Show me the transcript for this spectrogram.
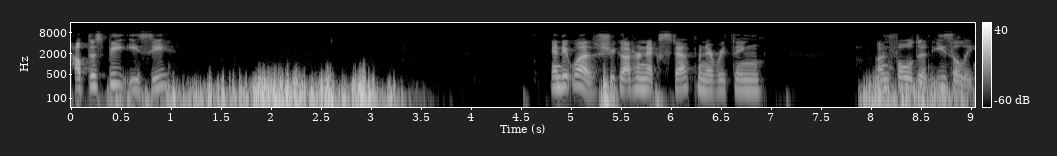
help this be easy. And it was. She got her next step and everything unfolded easily.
